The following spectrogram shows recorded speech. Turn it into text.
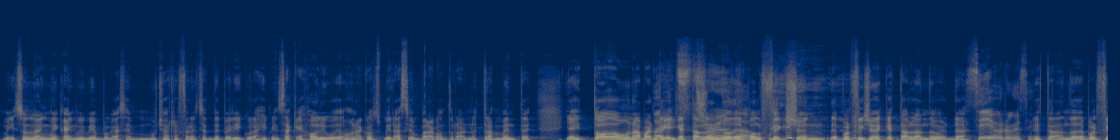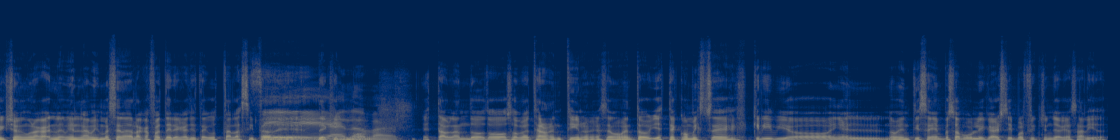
Mason Lang me cae muy bien porque hace muchas referencias de películas y piensa que Hollywood es una conspiración para controlar nuestras mentes. Y hay toda una parte But aquí que está hablando de. Pulp Fiction. De Pulp Fiction es que está hablando, ¿verdad? Sí, yo creo que sí. Está hablando de Pulp Fiction en, una- en la misma escena de la cafetería que a ti te gusta la cita Sí, de, King Mob. Está hablando todo sobre Tarantino en ese momento. Y este cómic se escribió en el 96 y empezó a publicarse y Pulp Fiction ya había salido. O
